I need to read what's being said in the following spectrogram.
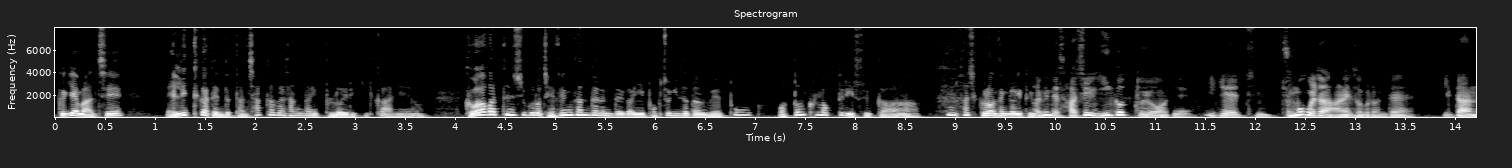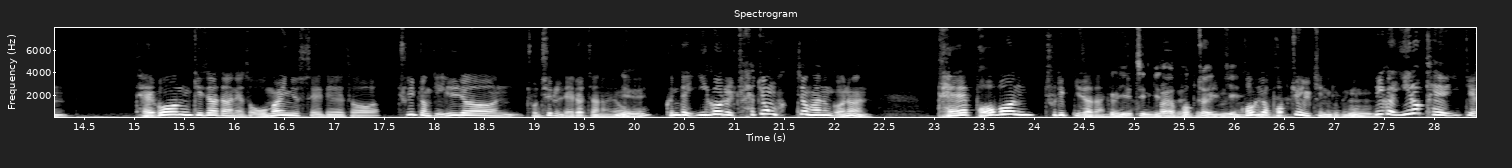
그게 마치 엘리트가 된 듯한 착각을 상당히 불러일으킬 거 아니에요. 그와 같은 식으로 재생산되는 데가 이 법조기자단 외에 또 어떤 클럽들이 있을까? 사실 그런 생각이 들거든요. 아 근데 사실 이것도요. 예. 이게 지금 주목을 잘 안 해서 그런데 일단 대검 기자단에서 오마이뉴스에 대해서 출입 정지 1년 조치를 내렸잖아요. 네. 근데 이거를 최종 확정하는 거는 대법원 출입 기자단. 그 일진 기자. 법조 일진. 음. 거기가 음. 법조 일진이거든요. 음. 그러니까 이렇게 이렇게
